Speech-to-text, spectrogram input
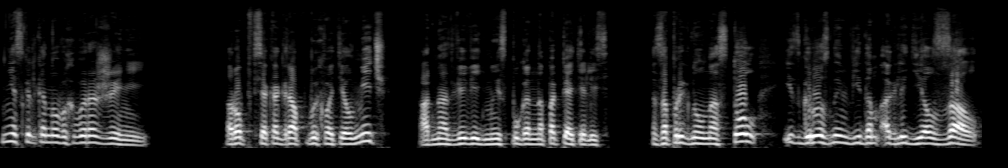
несколько новых выражений. Роб всякограб выхватил меч, одна-две ведьмы испуганно попятились, запрыгнул на стол и с грозным видом оглядел зал.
